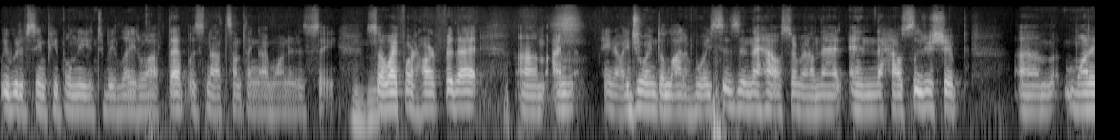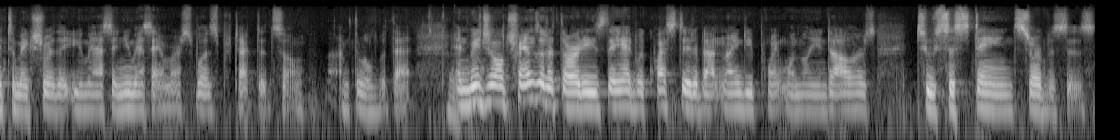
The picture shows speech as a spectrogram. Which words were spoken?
We would have seen people needing to be laid off. That was not something I wanted to see. Mm-hmm. So I fought hard for that. Um, I'm, you know, I joined a lot of voices in the House around that, and the House leadership um, wanted to make sure that UMass and UMass Amherst was protected. So I'm thrilled with that. And regional transit authorities, they had requested about $90.1 million to sustain services,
